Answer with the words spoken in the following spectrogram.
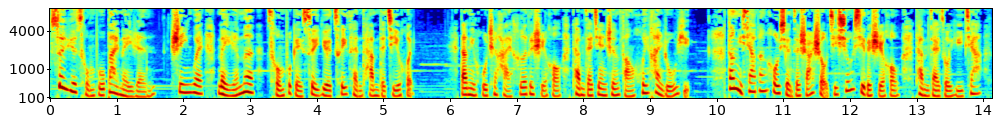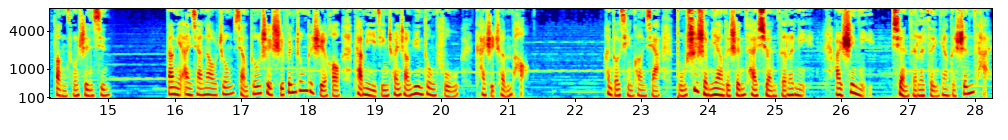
岁月从不败美人，是因为美人们从不给岁月摧残他们的机会。当你胡吃海喝的时候，他们在健身房挥汗如雨；当你下班后选择耍手机休息的时候，他们在做瑜伽放松身心；当你按下闹钟想多睡十分钟的时候，他们已经穿上运动服开始晨跑。很多情况下，不是什么样的身材选择了你，而是你选择了怎样的身材。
